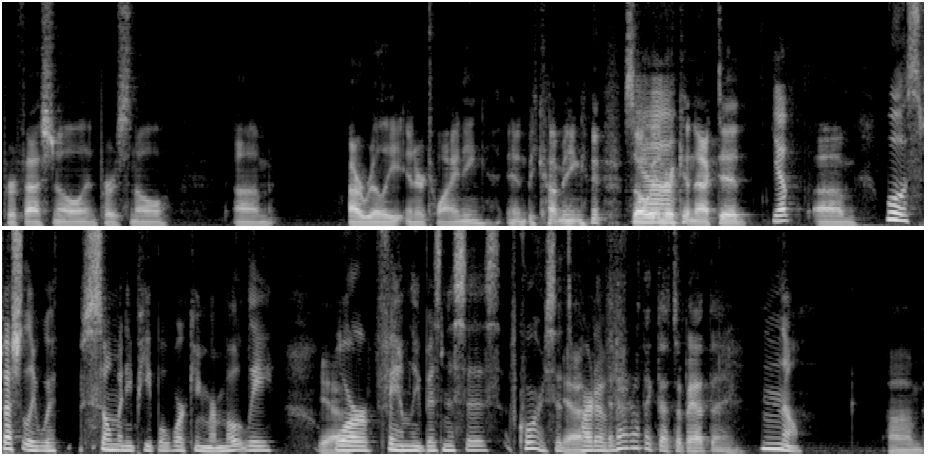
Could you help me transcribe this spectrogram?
professional and personal um, are really intertwining and becoming so Yeah. interconnected. yep. Um, Well, especially with so many people working remotely Yeah. or family businesses. Of course, it's yeah. part of and I don't think that's a bad thing. no. Um,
